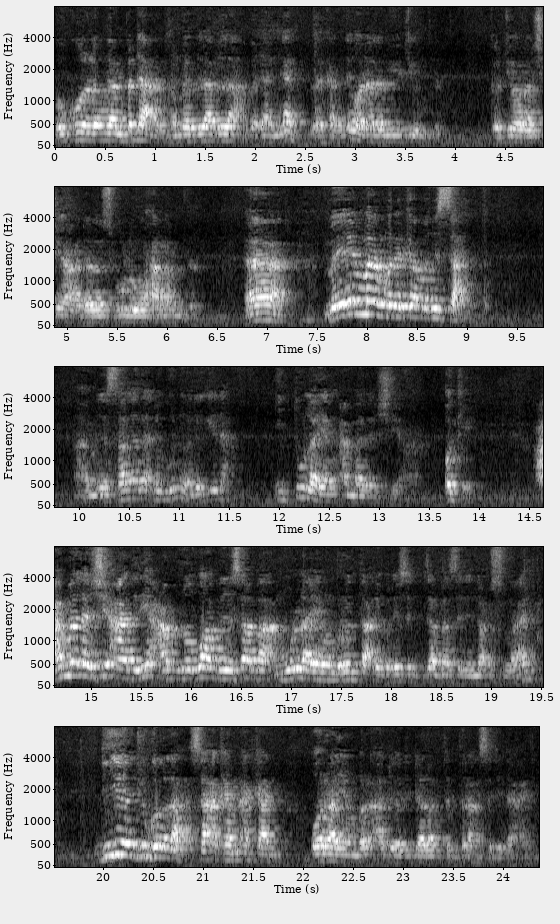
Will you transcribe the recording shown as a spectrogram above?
Pukul dengan pedang sampai belah-belah badan. Kan belakang tu dalam YouTube tu. Kerja orang syiah dalam 10 Muharram tu. Ha, memang mereka menyesal. Ha, menyesal tak ada guna lagi dah itulah yang amalan syiah. Okey. amalan syiah tadi Abdullah bin Sabah mula yang memberontak daripada zaman Sayyidina Usman dia jugalah seakan-akan orang yang berada di dalam tentera Sayyidina Ali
